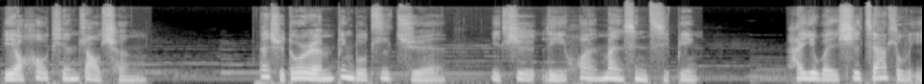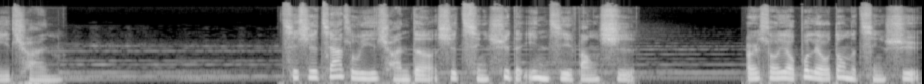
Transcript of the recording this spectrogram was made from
也有后天造成，但许多人并不自觉，以致罹患慢性疾病，还以为是家族遗传。其实，家族遗传的是情绪的印记方式，而所有不流动的情绪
